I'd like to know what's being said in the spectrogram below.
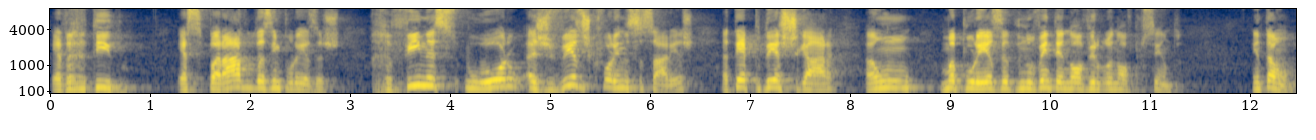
é derretido, é separado das impurezas. Refina-se o ouro as vezes que forem necessárias até poder chegar a um, uma pureza de 99,9%. Então,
